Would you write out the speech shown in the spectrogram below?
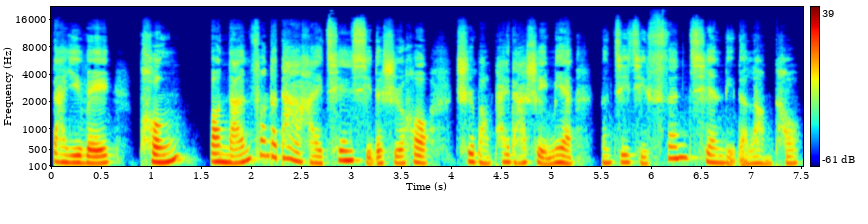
大意为鹏。往南方的大海迁徙的时候，翅膀拍打水面，能激起三千里的浪涛，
